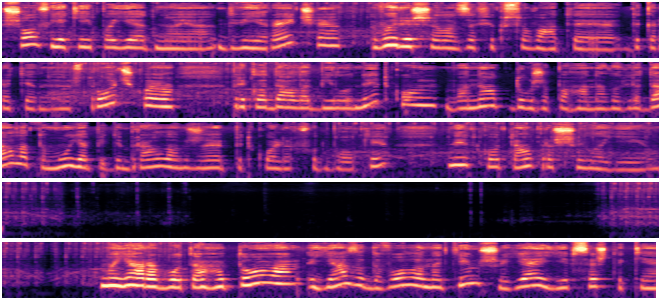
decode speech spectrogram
Шов, який поєднує дві речі, вирішила зафіксувати декоративною строчкою, прикладала білу нитку, вона дуже погано виглядала, тому я підібрала вже під колір футболки нитку та прошила її. Моя робота готова. Я задоволена тим, що я її все ж таки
